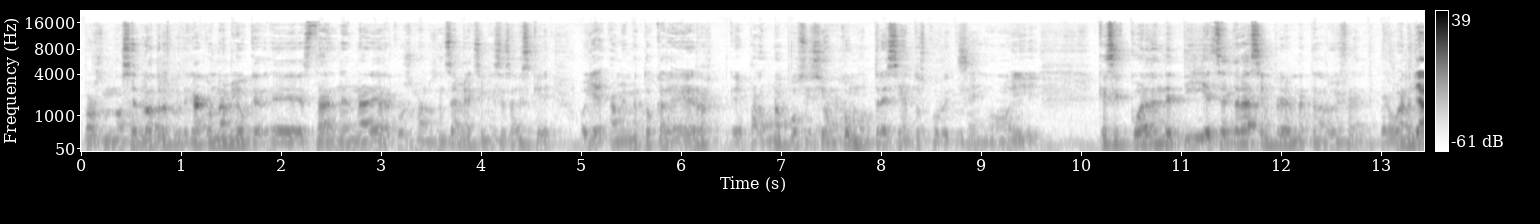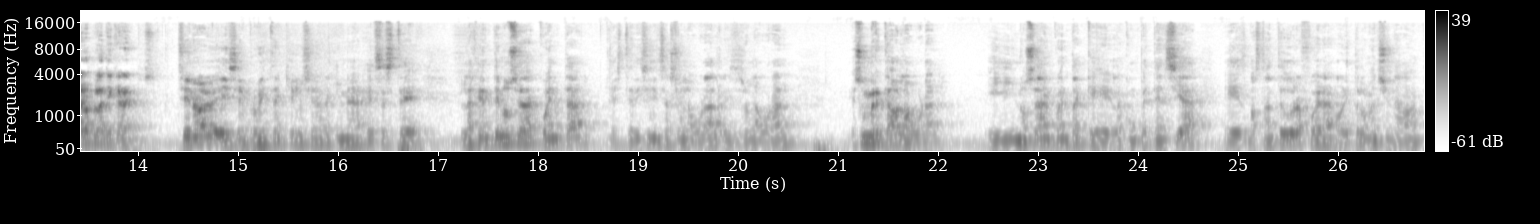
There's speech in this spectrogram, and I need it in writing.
por, no sé, la otra vez platicaba con un amigo que eh, está en un área de recursos humanos en Cemex y me dice, ¿sabes qué? Oye, a mí me toca leer eh, para una posición como 300 currículums, ¿no? Y que se acuerden de ti, etcétera, siempre meten algo diferente. Pero bueno, ya lo platicaremos. Sí, no, y si me permiten aquí, Luciana Regina, es este, la gente no se da cuenta, este, dice inserción laboral, reinserción laboral, es un mercado laboral y no se dan cuenta que la competencia es bastante dura afuera, ahorita lo mencionaba,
